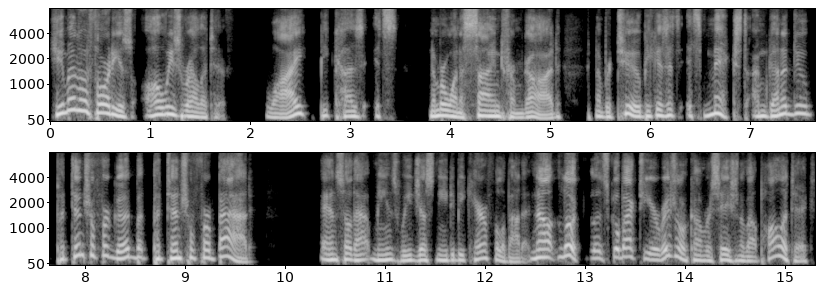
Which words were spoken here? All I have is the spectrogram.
Human authority is always relative. Why? Because it's number one, assigned from God. Number two, because it's it's mixed. I'm gonna do potential for good, but potential for bad. And so that means we just need to be careful about it. Now, look, let's go back to your original conversation about politics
